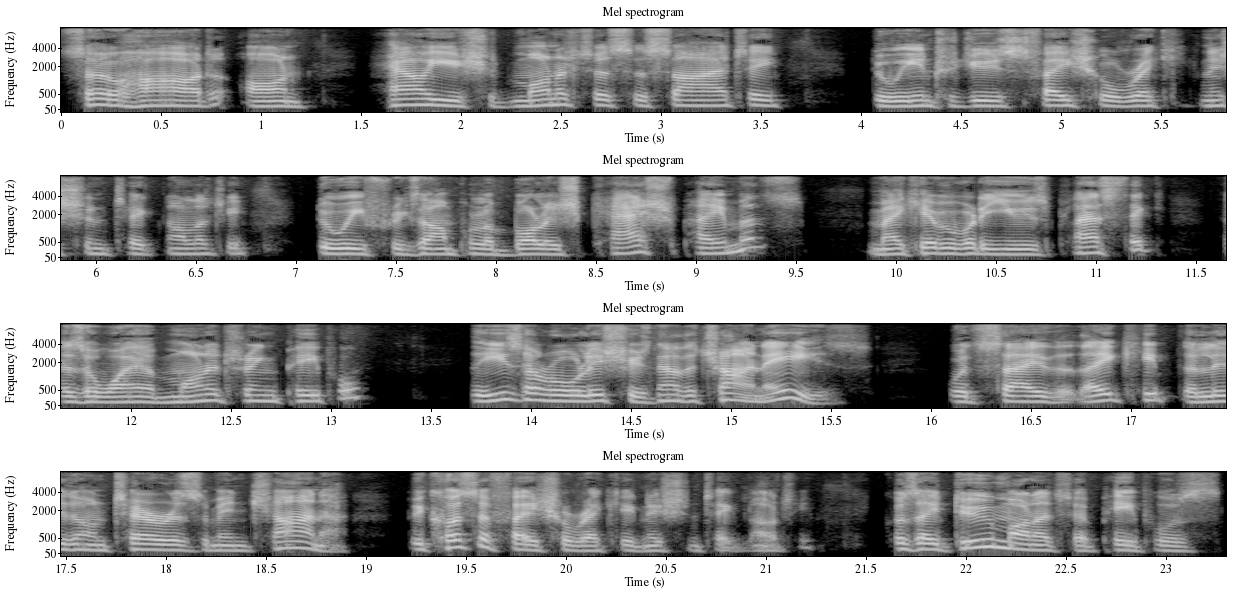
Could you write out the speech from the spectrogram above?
so hard on how you should monitor society? Do we introduce facial recognition technology? Do we, for example, abolish cash payments, make everybody use plastic as a way of monitoring people? These are all issues. Now, the Chinese would say that they keep the lid on terrorism in China because of facial recognition technology, because they do monitor people's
